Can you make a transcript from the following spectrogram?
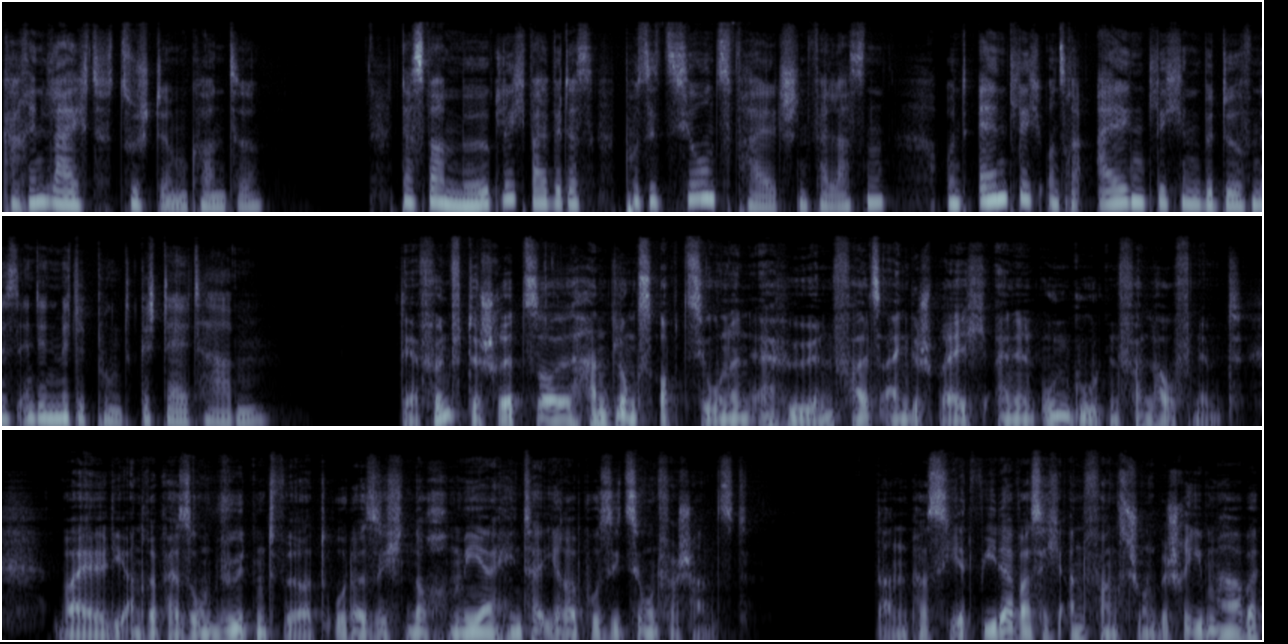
Karin leicht zustimmen konnte. Das war möglich, weil wir das Positionsfeilschen verlassen und endlich unsere eigentlichen Bedürfnisse in den Mittelpunkt gestellt haben. Der fünfte Schritt soll Handlungsoptionen erhöhen, falls ein Gespräch einen unguten Verlauf nimmt, weil die andere Person wütend wird oder sich noch mehr hinter ihrer Position verschanzt. Dann passiert wieder, was ich anfangs schon beschrieben habe.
